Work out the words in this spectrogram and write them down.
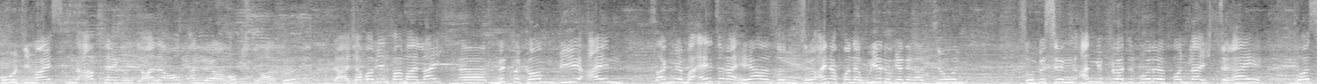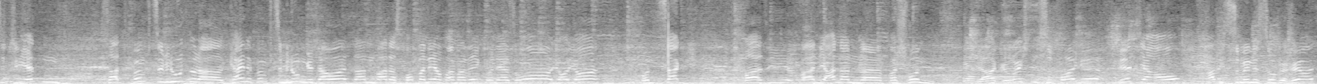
wo die meisten abhängen und gerade auch an der Hauptstraße. Ja, ich habe auf jeden Fall mal leicht äh, mitbekommen, wie ein, sagen wir mal, älterer Herr, so, so einer von der Weirdo-Generation, so ein bisschen angeflirtet wurde von gleich drei Prostituierten. Es hat 15 Minuten oder keine 15 Minuten gedauert, dann war das Portemonnaie auf einmal weg und er so, oh, ja, ja, und zack, quasi waren die anderen äh, verschwunden. Ja, Gerüchten zufolge wird ja auch, habe ich zumindest so gehört,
